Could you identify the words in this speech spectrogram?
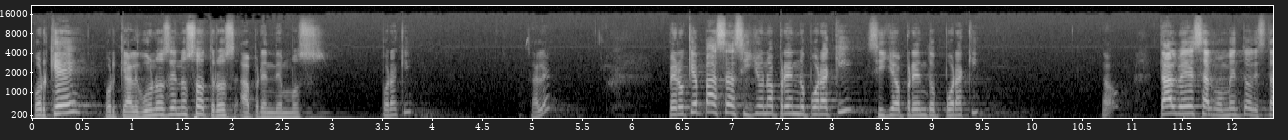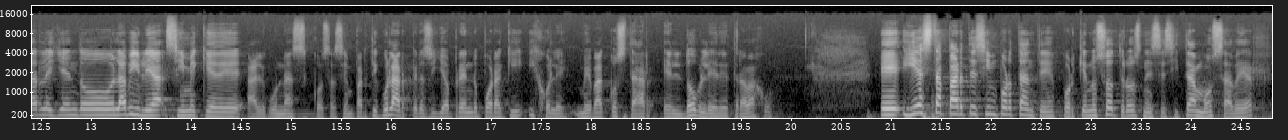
¿Por qué? Porque algunos de nosotros aprendemos por aquí. ¿Sale? Pero ¿qué pasa si yo no aprendo por aquí? Si yo aprendo por aquí. Tal vez al momento de estar leyendo la Biblia sí me quede algunas cosas en particular, pero si yo aprendo por aquí, híjole, me va a costar el doble de trabajo. Eh, y esta parte es importante porque nosotros necesitamos saber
